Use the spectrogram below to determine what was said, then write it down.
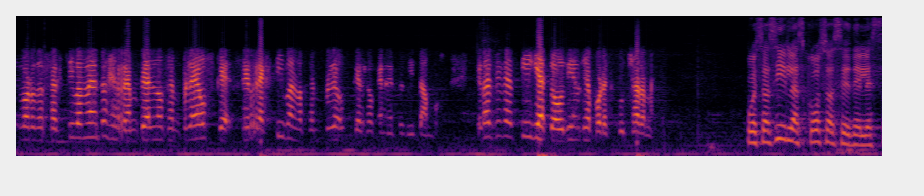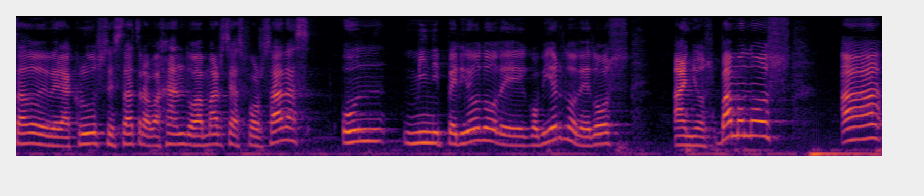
Eduardo, efectivamente se reemplazan los empleos, que se reactivan los empleos, que es lo que necesitamos. Gracias a ti y a tu audiencia por escucharme. Pues así las cosas en el estado de Veracruz se está trabajando a marchas forzadas, un mini periodo de gobierno de dos años. Vámonos a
